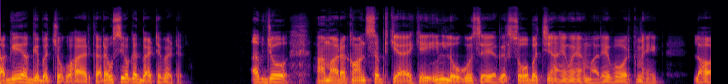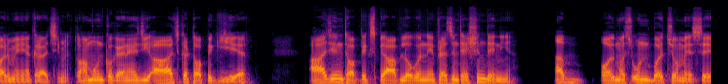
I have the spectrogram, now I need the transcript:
آگے آگے بچوں کو ہائر کر رہا ہے اسی وقت بیٹھے بیٹھے اب جو ہمارا کانسیپٹ کیا ہے کہ ان لوگوں سے اگر سو بچے آئے ہوئے ہیں ہمارے ورک میں ایک لاہور میں یا کراچی میں تو ہم ان کو کہہ رہے ہیں جی آج کا ٹاپک یہ ہے آج ان ٹاپکس پہ آپ لوگوں نے پریزنٹیشن دینی ہے اب آلموسٹ ان بچوں میں سے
